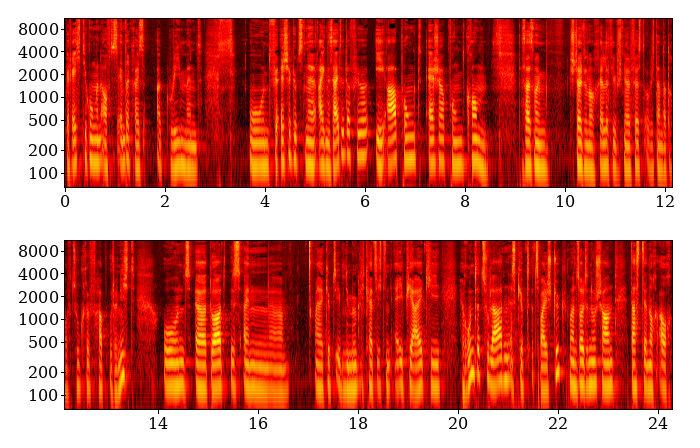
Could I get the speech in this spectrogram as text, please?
Berechtigungen auf das Enterprise Agreement. Und für Azure gibt es eine eigene Seite dafür, ea.azure.com. Das heißt, man stellte noch relativ schnell fest, ob ich dann darauf Zugriff habe oder nicht. Und äh, dort äh, äh gibt es eben die Möglichkeit, sich den API-Key herunterzuladen. Es gibt zwei Stück. Man sollte nur schauen, dass der noch auch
